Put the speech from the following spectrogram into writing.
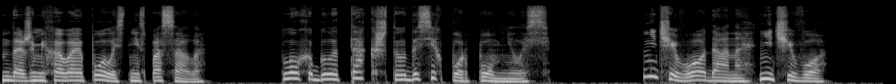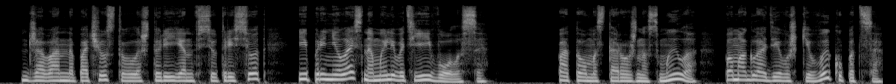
Даже меховая полость не спасала. Плохо было так, что до сих пор помнилось. Ничего, Дана, ничего. Джованна почувствовала, что Риен всю трясет, и принялась намыливать ей волосы. Потом осторожно смыла, помогла девушке выкупаться,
